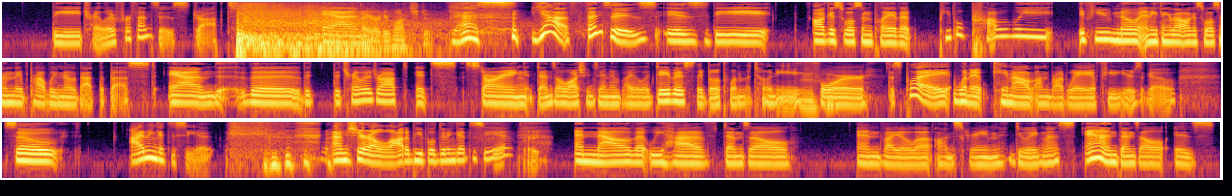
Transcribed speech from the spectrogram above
the trailer for Fences dropped. And I already watched it. Yes. yeah, Fences is the August Wilson play that people probably if you know anything about August Wilson, they probably know that the best. And the the, the trailer dropped. It's starring Denzel Washington and Viola Davis. They both won the Tony mm-hmm. for this play when it came out on Broadway a few years ago. So I didn't get to see it. I'm sure a lot of people didn't get to see it. Right. And now that we have Denzel and Viola on screen doing this, and Denzel is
